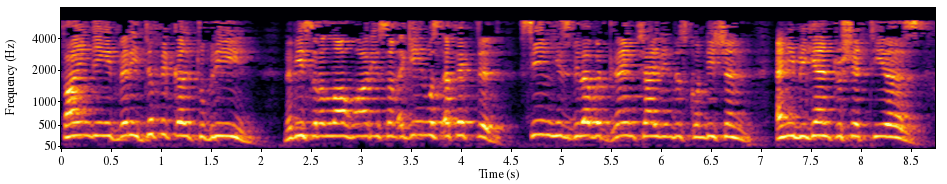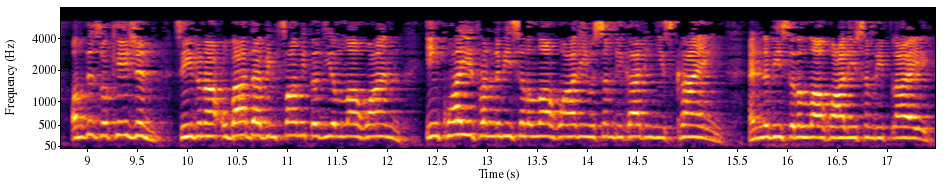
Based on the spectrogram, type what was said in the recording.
finding it very difficult to breathe. Nabi sallallahu alayhi wasallam again was affected, seeing his beloved grandchild in this condition, and he began to shed tears. On this occasion, Sayyidina Ubadah bin Samit radiallahu an inquired from Nabi sallallahu alayhi wasallam regarding his crying. And Nabi sallallahu alayhi wasallam replied,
